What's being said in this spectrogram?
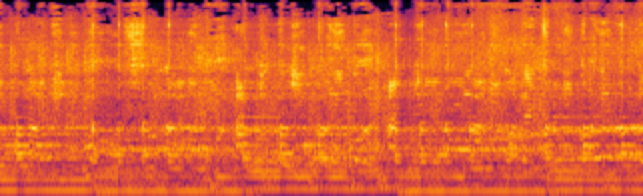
I'm not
